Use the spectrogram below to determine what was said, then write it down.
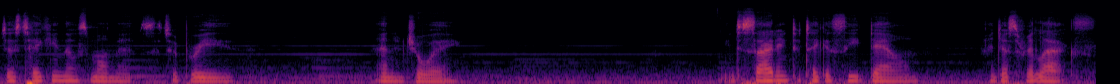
Just taking those moments to breathe and enjoy deciding to take a seat down and just relax,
